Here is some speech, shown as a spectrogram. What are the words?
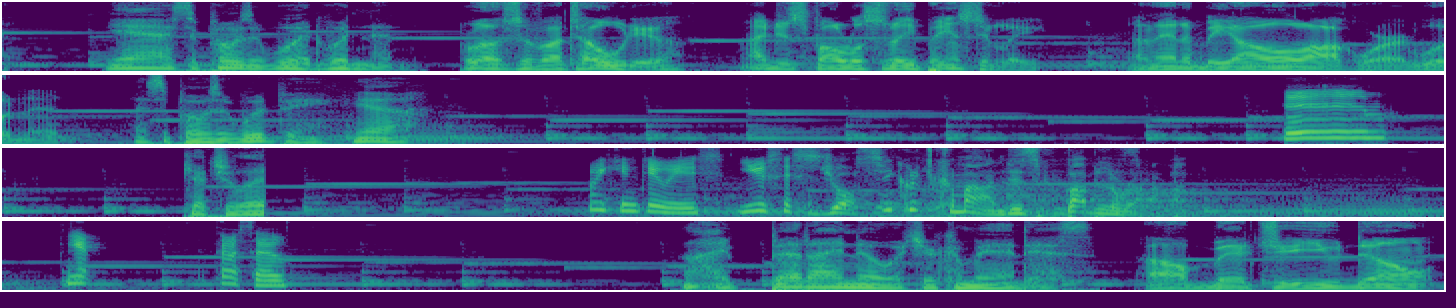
Yeah, I suppose it would, wouldn't it? Plus, if I told you, I'd just fall asleep instantly. And that'd be all awkward, wouldn't it? I suppose it would be, yeah. Um, Catch you later. What we can do is use this. Your secret command is bubble wrap. Yep. Thought so. I bet I know what your command is. I'll bet you you don't.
